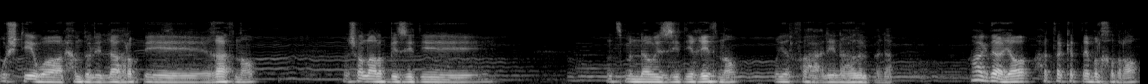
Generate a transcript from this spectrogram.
وشتيوا الحمد لله ربي غاثنا. إن شاء الله ربي يزيد نتمناو يزيد يغيثنا ويرفع علينا هذا البلاء. هكذايا حتى كطيب الخضرة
